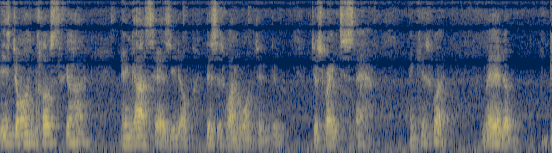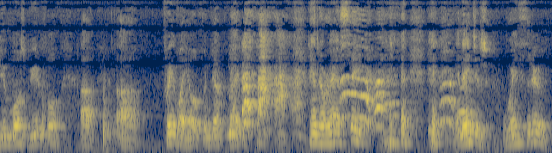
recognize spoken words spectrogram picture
He's drawing close to God. And God says, you know, this is what I want you to do. Just raise the staff. And guess what? Man, the be most beautiful uh, uh, freeway opened up right in the Red Sea. and they just went through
